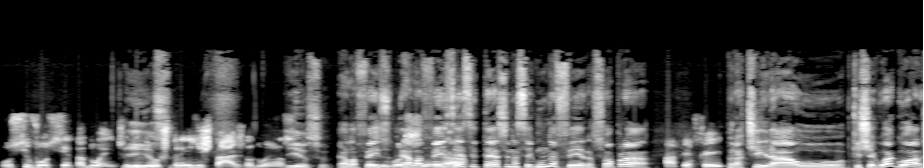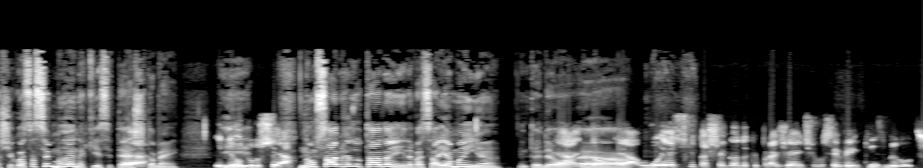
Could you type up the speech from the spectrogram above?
ou se você está doente. Ele vê os três estágios da doença. Isso. Ela fez, você- ela fez é. esse teste na segunda-feira, só pra, Ah, perfeito. pra tirar o. Porque chegou agora, chegou essa semana aqui esse teste É. também. E, deu tudo certo? Não sabe o resultado ainda, vai sair amanhã, entendeu? É, então, É, é, o esse que está chegando aqui pra gente, você vê em 15 minutos.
